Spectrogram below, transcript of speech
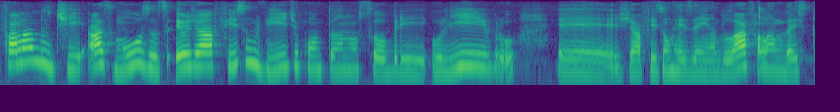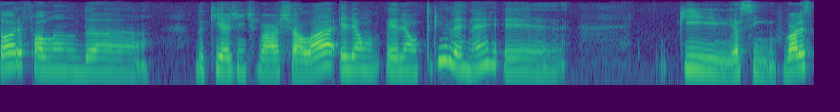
Falando de As Musas, eu já fiz um vídeo contando sobre o livro, é, já fiz um resenhando lá, falando da história, falando da do que a gente vai achar lá. Ele é um, ele é um thriller, né? É, que, assim, várias,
